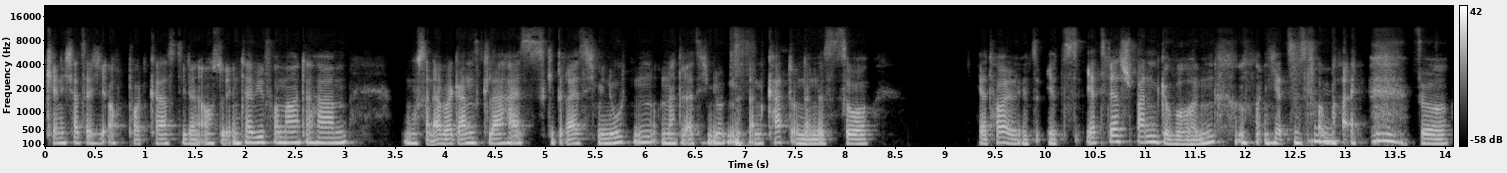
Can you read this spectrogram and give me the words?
kenne ich tatsächlich auch Podcasts, die dann auch so Interviewformate haben, wo es dann aber ganz klar heißt, es geht 30 Minuten und nach 30 Minuten ist dann Cut und dann ist so, ja toll, jetzt, jetzt, jetzt wäre es spannend geworden und jetzt ist mhm. vorbei. So,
